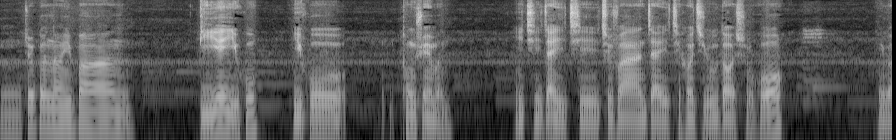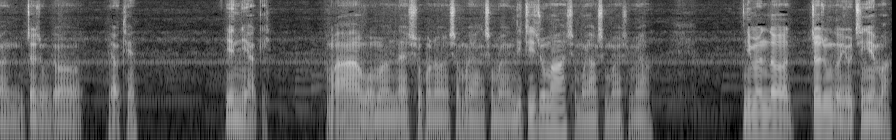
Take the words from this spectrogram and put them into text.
嗯，这个呢，一般毕业以后，以后同学们一起在一起吃饭，在一起喝酒的时候，一般这种的聊天，옛이야 기。 啊，我们那时候呢，什么样什么样，你记住吗？什么样什么样什么样？你们的这种的有经验吗？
